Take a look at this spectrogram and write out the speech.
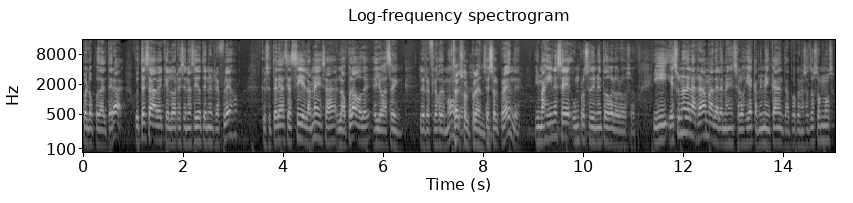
pues lo puede alterar. Usted sabe que los recién nacidos tienen reflejo, que si usted le hace así en la mesa, lo aplaude, ellos hacen el reflejo de monstruo. Se sorprende. Se sorprende. Imagínese un procedimiento doloroso. Y es una de las ramas de la emergenciología que a mí me encanta, porque nosotros somos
